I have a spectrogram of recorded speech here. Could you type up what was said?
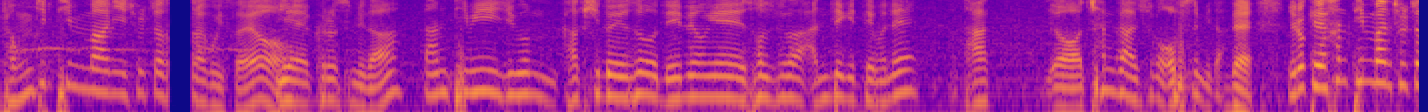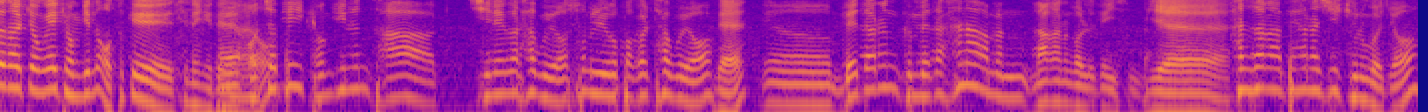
경기팀만이 출전을 하고 있어요. 예, 그렇습니다. 딴 팀이 지금 각 시도에서 4명의 선수가 안 되기 때문에 다 어, 참가할 수가 없습니다. 네. 이렇게 한 팀만 출전할 경우에 경기는 어떻게 진행이 네, 되나요? 어차피 경기는 다 진행을 하고요. 27바퀴를 타고요. 네. 어, 메달은 금메달 하나만 나가는 걸로 돼 있습니다. 예. 한 사람 앞에 하나씩 주는 거죠.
